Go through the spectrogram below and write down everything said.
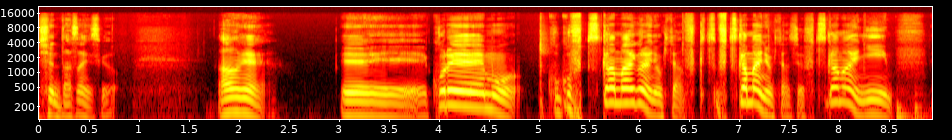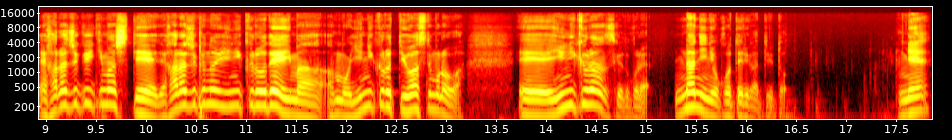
ちょっとダサいんですけど。あのねえー、これもうここ2日前ぐらいに起きた 2, 2日前に起きたんですよ。2日前に原宿行きましてで原宿のユニクロで今もうユニクロって言わせてもらおうわ、えー、ユニクロなんですけどこれ。何に起こってるかっていうと。ね。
